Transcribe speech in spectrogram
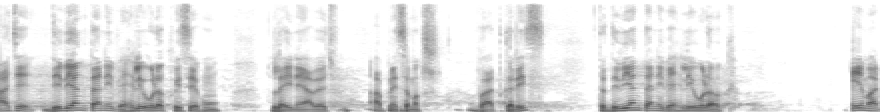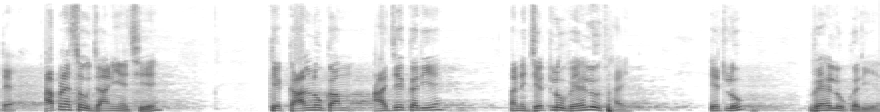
આજે દિવ્યાંગતાની વહેલી ઓળખ વિશે હું લઈને આવ્યો છું. આપની સમક્ષ વાત કરીશ. તો દિવ્યાંગતાની વહેલી ઓળખ એ માટે આપણે સૌ જાણીએ છીએ કે કાલનું કામ આજે કરીએ અને જેટલું વહેલું થાય એટલું વહેલું કરીએ.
